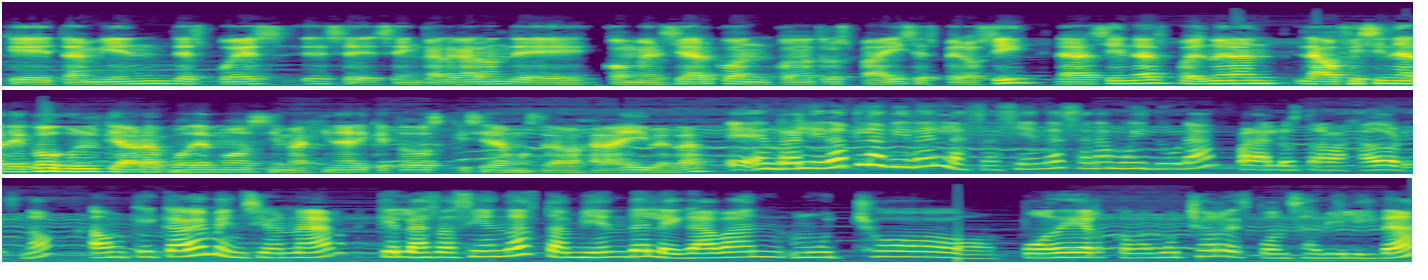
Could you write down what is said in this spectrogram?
que también después eh, se, encargaron de comerciar con, con otros países. Pero sí, las haciendas pues no eran la oficina de Google que ahora podemos imaginar y que todos quisiéramos trabajar ahí, ¿verdad? Eh, en realidad la vida en las haciendas era muy dura para los trabajadores, ¿no? Aunque cabe mencionar que las haciendas también delegaban mucho poder, como mucha responsabilidad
